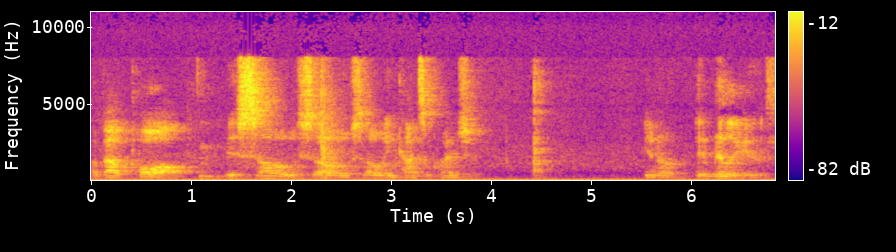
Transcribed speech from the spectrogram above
about Paul is so, so, so inconsequential. You know, it really is.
